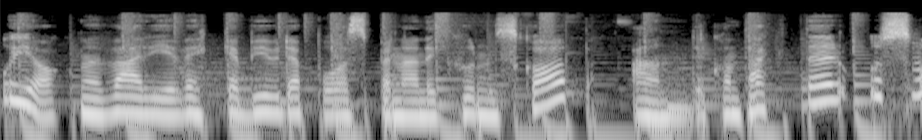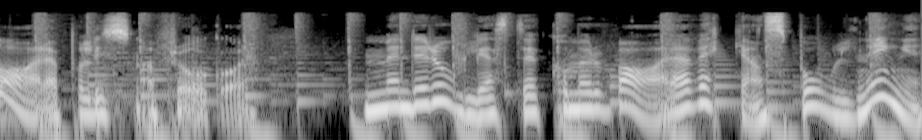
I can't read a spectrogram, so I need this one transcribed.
och jag kommer varje vecka bjuda på spännande kunskap, andekontakter och svara på lyssnarfrågor. Men det roligaste kommer vara veckans spolning,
